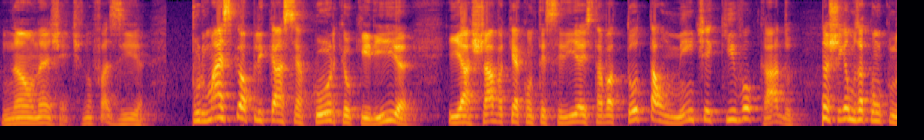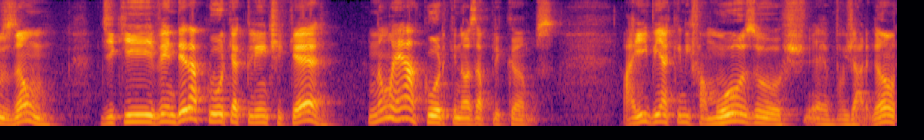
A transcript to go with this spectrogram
Não, né, gente? Não fazia. Por mais que eu aplicasse a cor que eu queria e achava que aconteceria, estava totalmente equivocado. Nós chegamos à conclusão de que vender a cor que a cliente quer não é a cor que nós aplicamos. Aí vem aquele famoso é, jargão:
